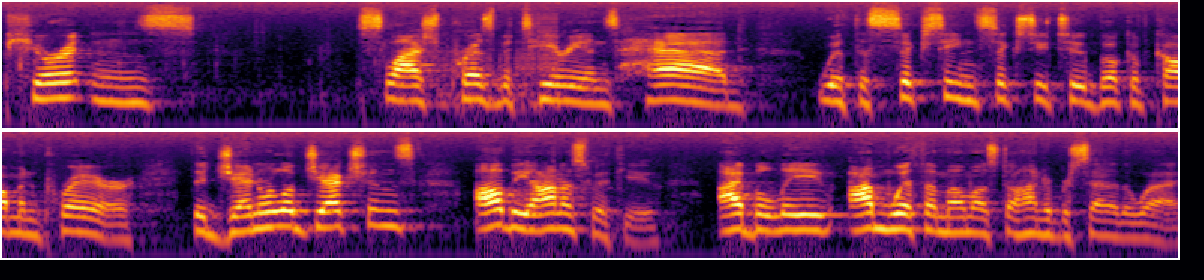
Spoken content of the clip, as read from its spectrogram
Puritans slash Presbyterians had with the 1662 Book of Common Prayer, the general objections, I'll be honest with you, I believe I'm with them almost 100% of the way.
